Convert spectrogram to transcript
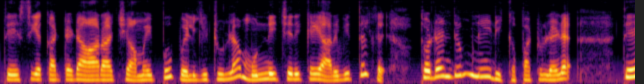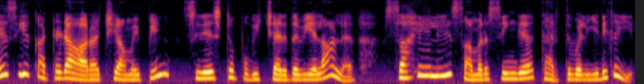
தேசிய கட்டட ஆராய்ச்சி அமைப்பு வெளியிட்டுள்ள முன்னெச்சரிக்கை அறிவித்தல்கள் தொடர்ந்தும் நீடிக்கப்பட்டுள்ளன. தேசிய கட்டட ஆராய்ச்சி அமைப்பின் சிரேஷ்ட புவிச்சரிதவியலாளர் சஹேலி சமரசிங்க கருத்து வெளியிடுகையில்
